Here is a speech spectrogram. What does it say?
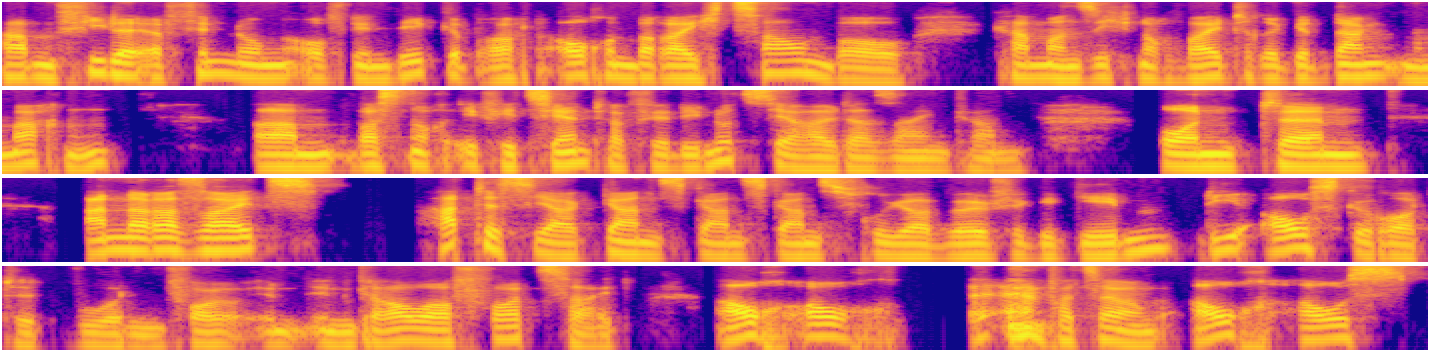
haben viele Erfindungen auf den Weg gebracht. Auch im Bereich Zaunbau kann man sich noch weitere Gedanken machen, ähm, was noch effizienter für die Nutztierhalter sein kann. Und ähm, andererseits hat es ja ganz, ganz, ganz früher Wölfe gegeben, die ausgerottet wurden in, in grauer Vorzeit. Auch, auch, äh, Verzeihung, auch aus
